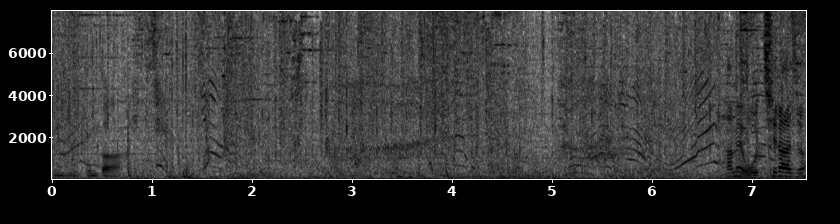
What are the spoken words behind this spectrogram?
빙빙 돈다 밤에 57하죠?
